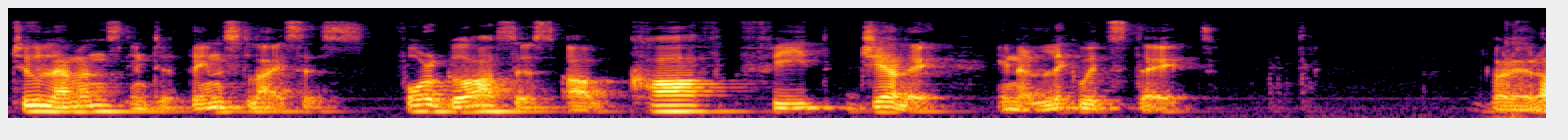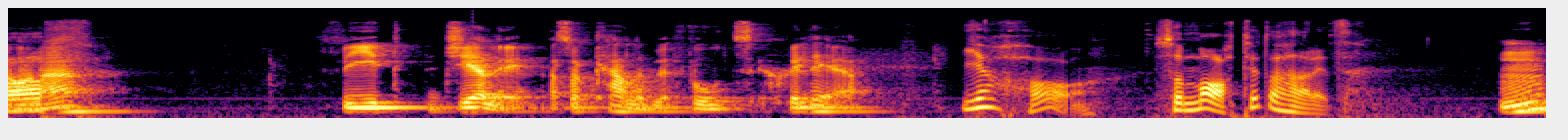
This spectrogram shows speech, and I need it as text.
two lemons into thin slices. Four glasses of calf feet jelly in a liquid state. Börjar du ana? Feet jelly, alltså kalvfotsgelé. Jaha, så matigt och härligt. Mm.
